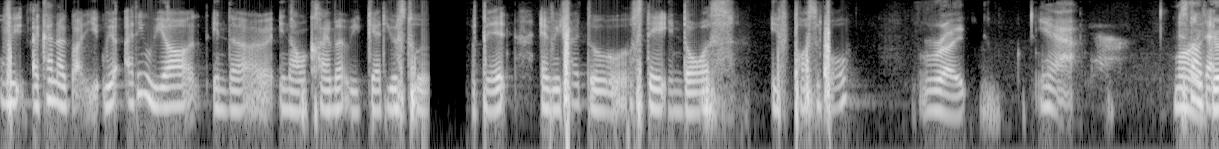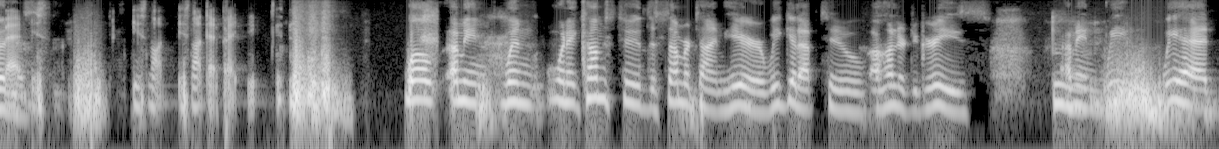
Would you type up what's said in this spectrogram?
we I kind of got you. We I think we all in the in our climate we get used to it a bit and we try to stay indoors if possible. right. Yeah, My it's not that goodness. bad. It's, it's not it's not that bad. Well, I mean, when when it comes to the summertime here, we get up to hundred degrees. I mean, Mm, we we had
